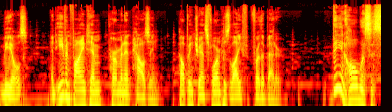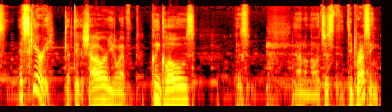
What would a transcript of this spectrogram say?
meals, and even find him permanent housing, helping transform his life for the better. Being homeless is it's scary. You got to take a shower. You don't have clean clothes. Because I don't know, it's just depressing.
